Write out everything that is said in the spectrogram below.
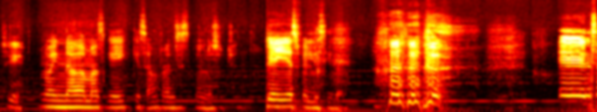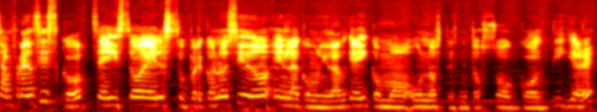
Sí. No hay nada más gay que San Francisco en los 80. Gay es felicidad. en San Francisco se hizo él súper conocido en la comunidad gay como un ostentoso gold digger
